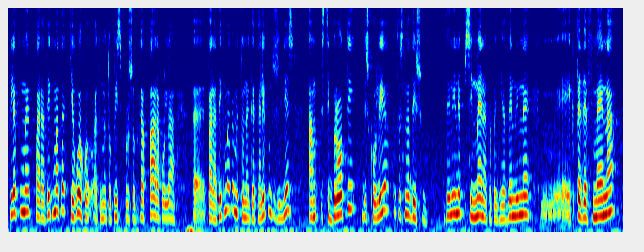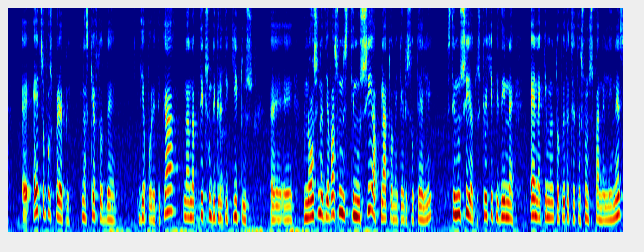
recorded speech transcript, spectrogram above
βλέπουμε παραδείγματα και εγώ έχω αντιμετωπίσει προσωπικά πάρα πολλά ε, παραδείγματα με το να εγκαταλείπουν τις δουλειές στην πρώτη δυσκολία που θα συναντήσουν. Δεν είναι ψημένα τα παιδιά, δεν είναι εκπαιδευμένα ε, έτσι όπως πρέπει. Να σκέφτονται διαφορετικά, να αναπτύξουν την κριτική τους ε, γνώση, να διαβάσουν στην ουσία Πλάτωνα και Αριστοτέλη, στην ουσία τους και όχι επειδή είναι ένα κείμενο το οποίο θα εξεταστούν στις Πανελλήνες,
